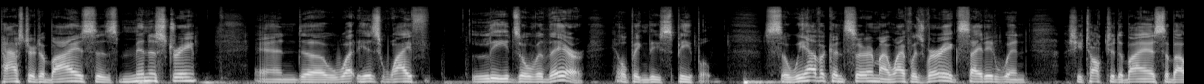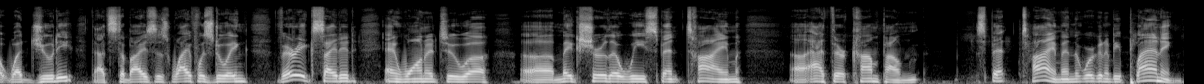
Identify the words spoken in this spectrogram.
Pastor Tobias's ministry and uh, what his wife leads over there, helping these people. So we have a concern. My wife was very excited when she talked to Tobias about what Judy, that's Tobias's wife, was doing. Very excited and wanted to uh, uh, make sure that we spent time uh, at their compound, spent time, and that we're going to be planning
